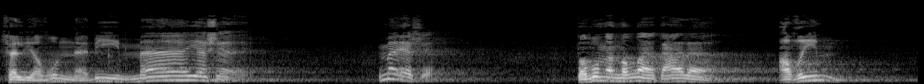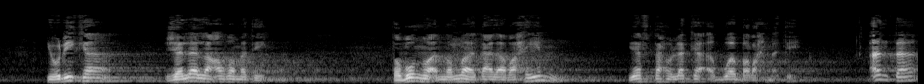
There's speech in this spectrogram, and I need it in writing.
فليظن بي ما يشاء. ما يشاء. تظن أن الله تعالى عظيم يريك جلال عظمته. تظن أن الله تعالى رحيم يفتح لك أبواب رحمته. أنت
